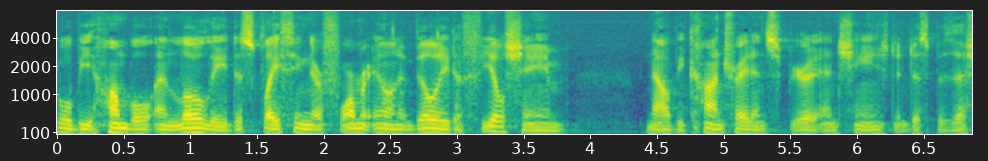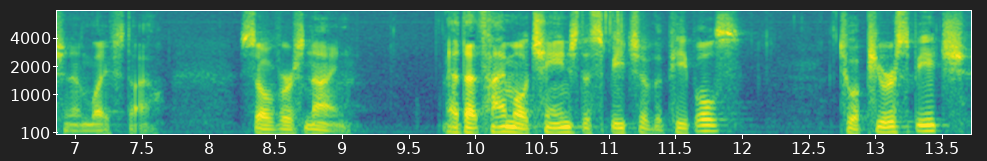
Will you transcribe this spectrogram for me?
will be humble and lowly, displacing their former inability to feel shame, now be contrite in spirit and changed in disposition and lifestyle. So, verse 9. At that time, I'll change the speech of the peoples to a pure speech,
